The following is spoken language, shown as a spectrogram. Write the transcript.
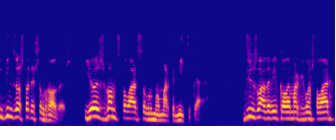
Bem-vindos ao Histórias sobre Rodas. E hoje vamos falar sobre uma marca mítica. Diz-nos lá, David, qual é a marca que vamos falar?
